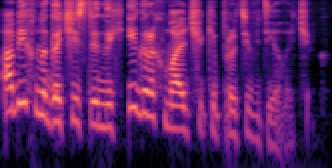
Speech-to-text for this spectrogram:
об их многочисленных играх мальчики против девочек.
